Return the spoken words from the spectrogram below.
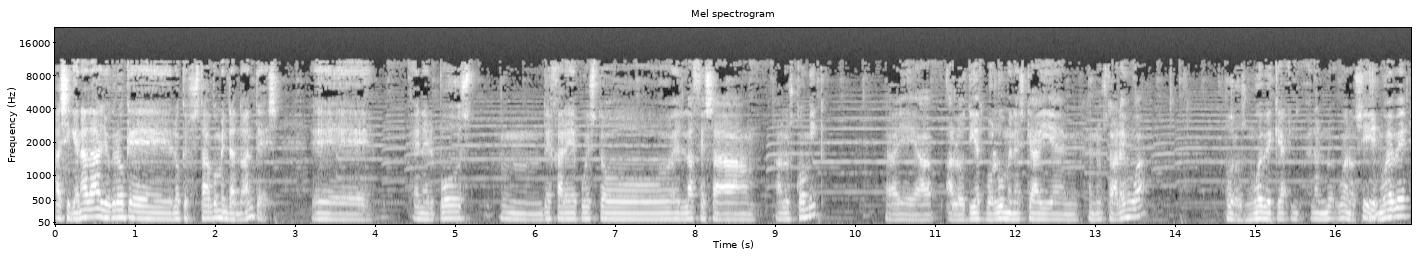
Así que nada, yo creo que lo que os estaba comentando antes. Eh, en el post mm, dejaré puesto enlaces a, a los cómics, ahí a, a los 10 volúmenes que hay en, en nuestra lengua, o los 9 que hay, bueno, sí, Diez. 9,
